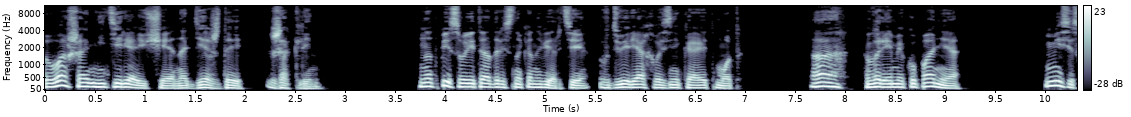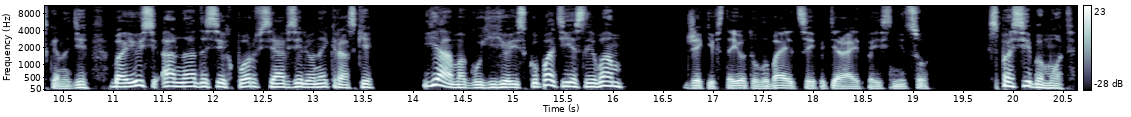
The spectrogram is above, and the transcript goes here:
Ваша не теряющая надежды Жаклин. Надписывает адрес на конверте. В дверях возникает мод. «А, время купания?» «Миссис Кеннеди, боюсь, она до сих пор вся в зеленой краске. Я могу ее искупать, если вам...» Джеки встает, улыбается и потирает поясницу. «Спасибо, Мот,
